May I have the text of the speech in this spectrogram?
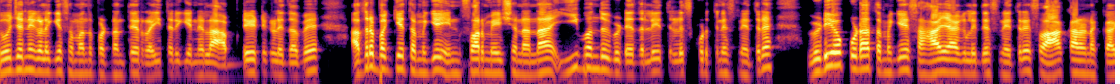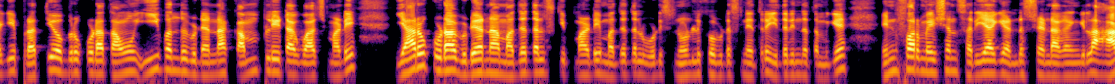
ಯೋಜನೆಗಳಿಗೆ ಸಂಬಂಧಪಟ್ಟಂತೆ ರೈತರಿಗೆ ಏನೆಲ್ಲ ಅಪ್ಡೇಟ್ಗಳಿದಾವೆ. ಅದರ ಬಗ್ಗೆ ತಮಗೆ ಇನ್ಫಾರ್ಮೇಶನ್ ಅನ್ನ ಈ ಒಂದು ವಿಡಿಯೋದಲ್ಲಿ ತಿಳಿಸ್ಕೊಡ್ತೀನಿ ಸ್ನೇಹಿತರೆ. ವಿಡಿಯೋ ಕೂಡ ತಮಗೆ ಸಹಾಯ ಆಗಲಿದೆ ಸ್ನೇಹಿತರೆ. ಸೊ ಆ ಕಾರಣಕ್ಕಾಗಿ ಪ್ರತಿಯೊಬ್ಬರು ಕೂಡ ತಾವು ಈ ಒಂದು ವಿಡಿಯೋನ ಕಂಪ್ಲೀಟ್ ಆಗಿ ವಾಚ್ ಮಾಡಿ. ಯಾರು ಕೂಡ ವಿಡಿಯೋನ ಮಧ್ಯದಲ್ಲಿ ಸ್ಕಿಪ್ ಮಾಡಿ ಮಧ್ಯದಲ್ಲಿ ಓಡಿಸಿ ನೋಡ್ಲಿಕ್ಕೆ ಹೋಗ್ಬಿಟ್ಟು ಸ್ನೇಹಿತರೆ, ಇದರಿಂದ ತಮಗೆ ಇನ್ಫಾರ್ಮೇಶನ್ ಸರಿಯಾಗಿ ಅಂಡರ್ಸ್ಟ್ಯಾಂಡ್ ಆಗಂಗಿಲ್ಲ. ಆ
